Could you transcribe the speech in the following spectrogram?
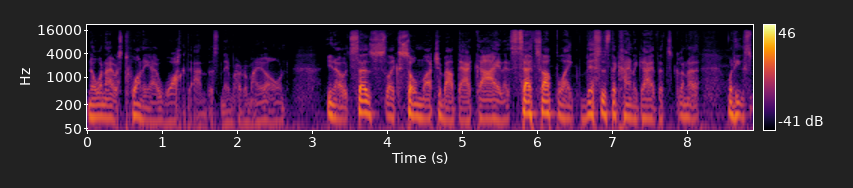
no when i was 20 i walked out of this neighborhood on my own. You know it says like so much about that guy. And it sets up like this is the kind of guy that's gonna when he's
